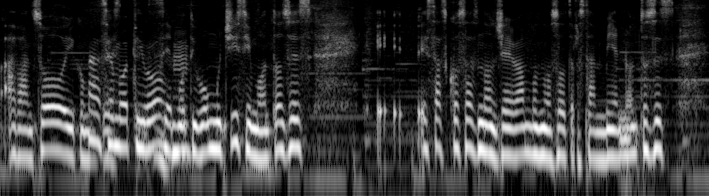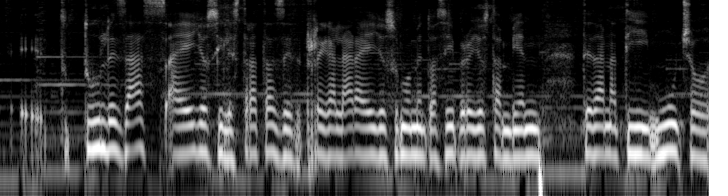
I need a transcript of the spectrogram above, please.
avanzó y como ah, que se motivó. Se motivó muchísimo. Entonces, eh, esas cosas nos llevamos nosotros también, ¿no? Entonces, eh, tú, tú, les das a ellos y les tratas de regalar a ellos un momento así, pero ellos también te dan a ti mucho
